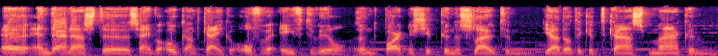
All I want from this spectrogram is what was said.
Uh, en daarnaast uh, zijn we ook aan het kijken of we eventueel een partnership kunnen sluiten. Ja, dat ik het kaas maken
